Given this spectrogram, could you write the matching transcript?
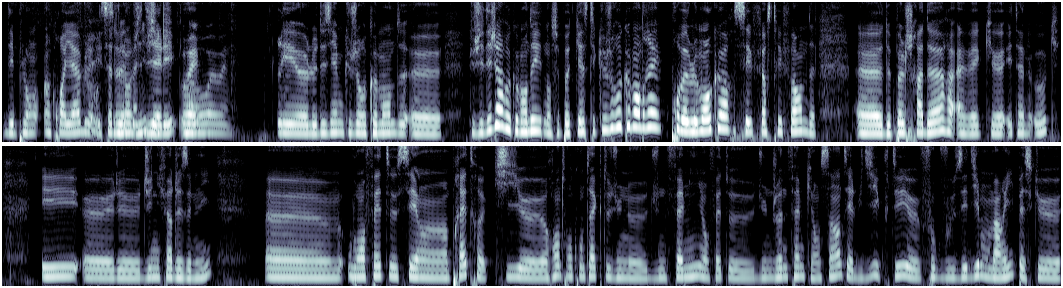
des plans incroyables et ça, donne envie d'y aller. Ouais. Ah ouais, ouais. Et euh, le deuxième que je recommande, euh, que j'ai déjà recommandé dans ce podcast et que je recommanderai probablement encore, c'est First Reformed euh, de Paul Schrader avec Ethan Hawke et Jennifer Jason Leigh. Euh, où en fait c'est un prêtre qui euh, rentre en contact d'une famille en fait euh, d'une jeune femme qui est enceinte et elle lui dit écoutez faut que vous aidiez mon mari parce que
